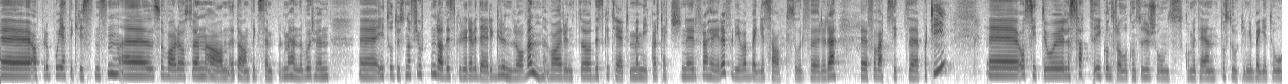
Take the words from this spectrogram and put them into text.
Eh, apropos Jette Christensen, eh, så var det også annen, et annet eksempel med henne hvor hun eh, i 2014, da de skulle revidere Grunnloven, var rundt og diskuterte med Michael Tetzschner fra Høyre, for de var begge saksordførere eh, for hvert sitt eh, parti. Eh, og jo, satt i kontroll- og konstitusjonskomiteen på Stortinget, begge to.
